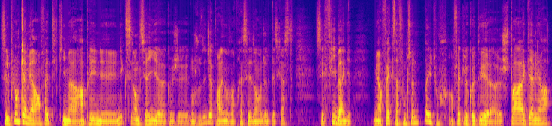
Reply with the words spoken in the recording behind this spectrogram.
C'est le plan caméra, en fait, qui m'a rappelé une, excellente série euh, que j'ai, dont je vous ai déjà parlé dans un précédent John Cascast. C'est Fleabag. Mais en fait, ça fonctionne pas du tout. En fait, le côté, euh, je parle à la caméra,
